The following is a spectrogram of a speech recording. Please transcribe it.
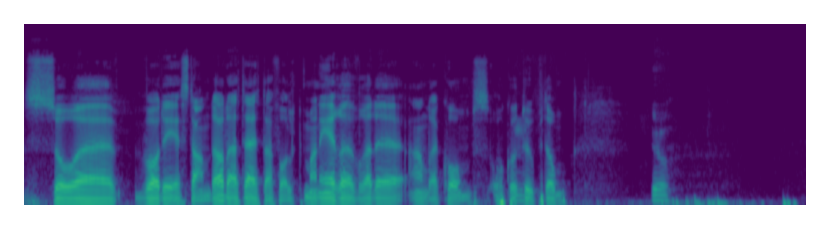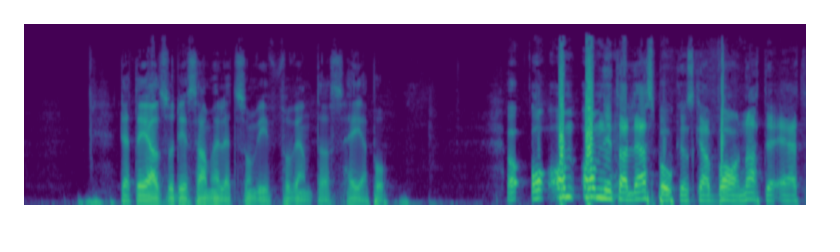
så eh, var det standard att äta folk. Man erövrade andra koms och åt Mm. upp dem. Jo. Detta är alltså det samhället som vi förväntas heja på. Ja, om, om ni inte har läst boken ska jag varna att det är ett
